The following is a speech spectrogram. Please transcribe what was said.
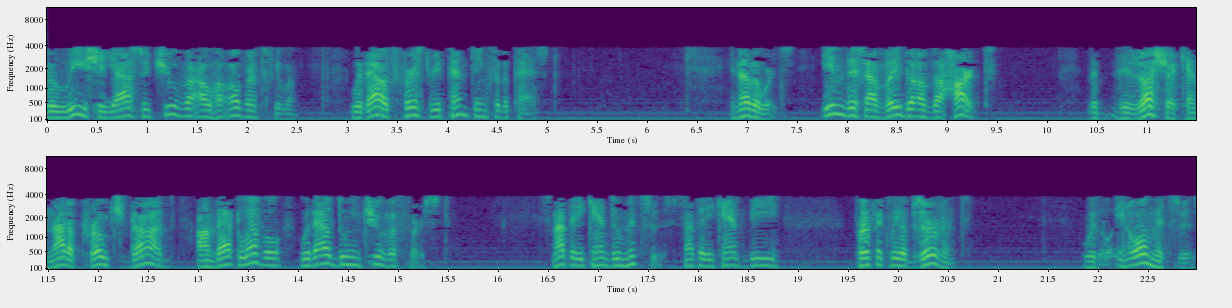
al without first repenting for the past. In other words, in this Aveda of the heart, the, the Rasha cannot approach God on that level without doing tshuva first. It's not that he can't do mitzvahs. It's not that he can't be perfectly observant with, in all mitzvahs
